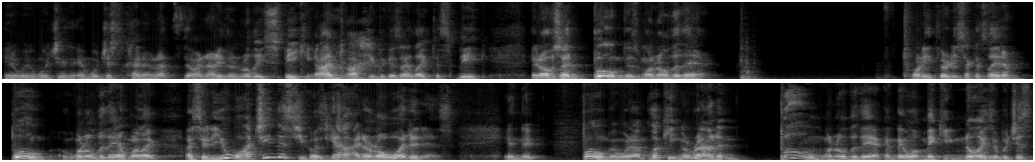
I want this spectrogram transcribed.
You know, which and we're just kind of not, they're not even really speaking. I'm talking because I like to speak. And all of a sudden, boom, there's one over there. 20, 30 seconds later, boom, one over there. And we're like, I said, Are you watching this? She goes, Yeah, I don't know what it is. And then, boom. And when I'm looking around and boom, one over there. And they weren't making noise. It was just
